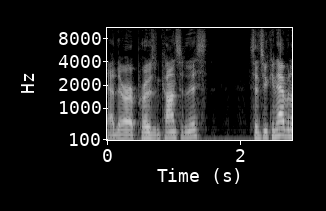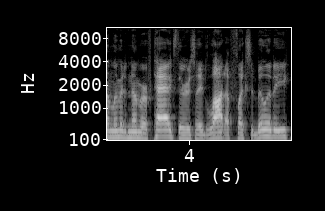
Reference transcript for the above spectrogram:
Now, there are pros and cons to this. Since you can have an unlimited number of tags, there's a lot of flexibility,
